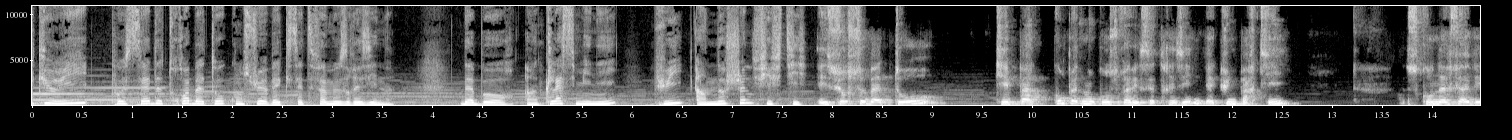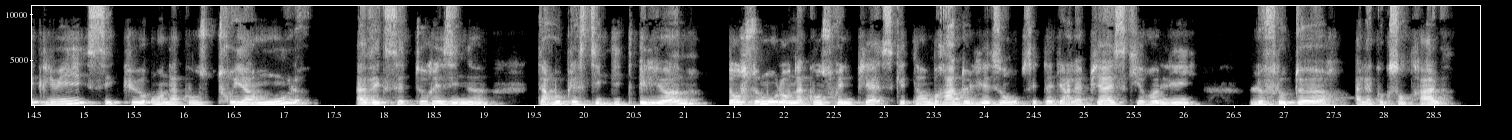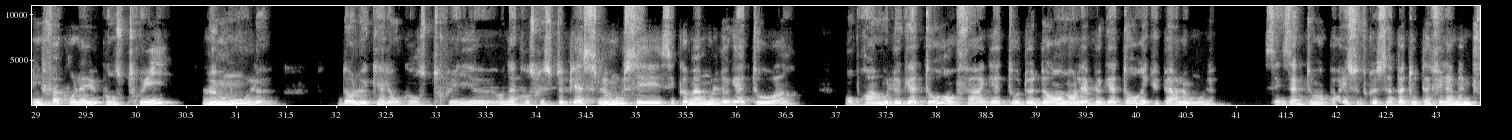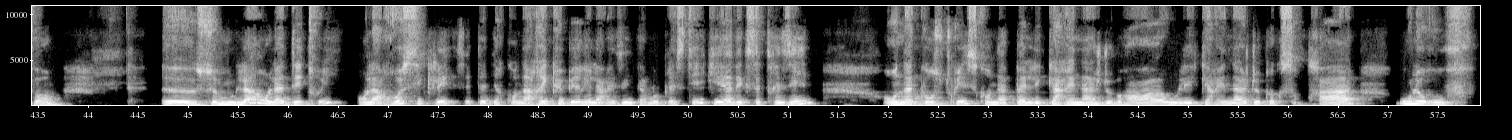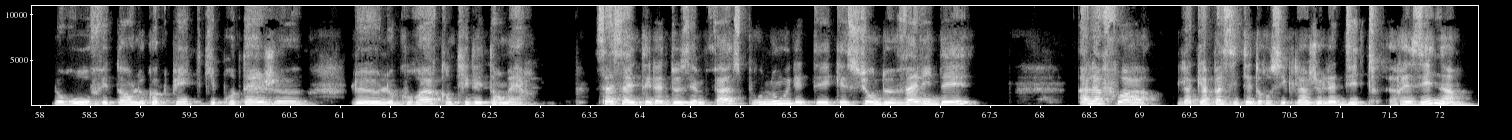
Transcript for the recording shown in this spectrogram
L'écurie possède trois bateaux conçus avec cette fameuse résine. D'abord un Class Mini, puis un Ocean 50. Et sur ce bateau, qui est pas complètement construit avec cette résine, il n'y a qu'une partie. Ce qu'on a fait avec lui, c'est qu'on a construit un moule avec cette résine thermoplastique dite hélium. Dans ce moule, on a construit une pièce qui est un bras de liaison, c'est-à-dire la pièce qui relie le flotteur à la coque centrale. Une fois qu'on l'a eu construit, le moule dans lequel on construit, euh, on a construit cette pièce, le moule c'est comme un moule de gâteau. Hein. On prend un moule de gâteau, on fait un gâteau dedans, on enlève le gâteau, on récupère le moule. C'est exactement pareil, sauf que ça n'a pas tout à fait la même forme. Euh, ce moule-là, on l'a détruit, on l'a recyclé, c'est-à-dire qu'on a récupéré la résine thermoplastique et avec cette résine, on a construit ce qu'on appelle les carénages de bras ou les carénages de coque centrale ou le roof. Le roof étant le cockpit qui protège euh, le, le coureur quand il est en mer. Ça, ça a été la deuxième phase. Pour nous, il était question de valider à la fois la capacité de recyclage de la dite résine,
